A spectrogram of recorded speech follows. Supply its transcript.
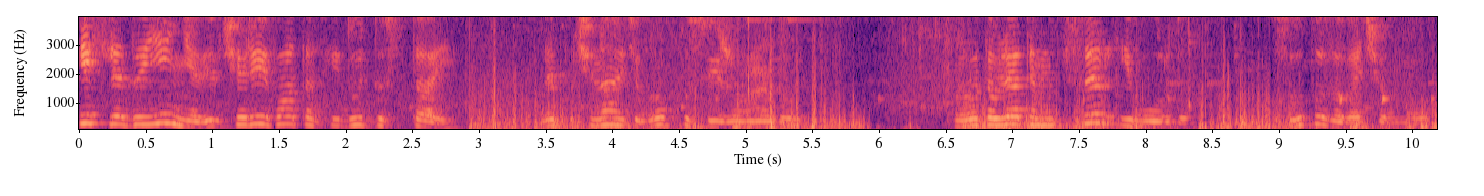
Після доїння вівчарі в ватах йдуть до стаї, де починають обробку свіжого надою. Виготовлятимуть сир і вурду, суто з овечого молока.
